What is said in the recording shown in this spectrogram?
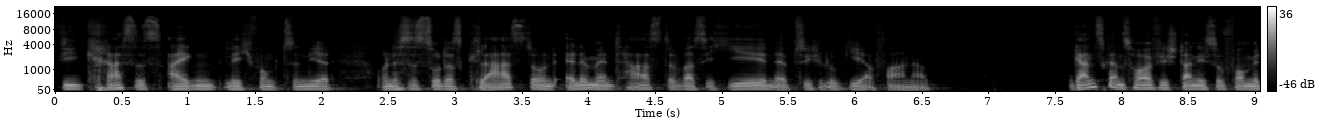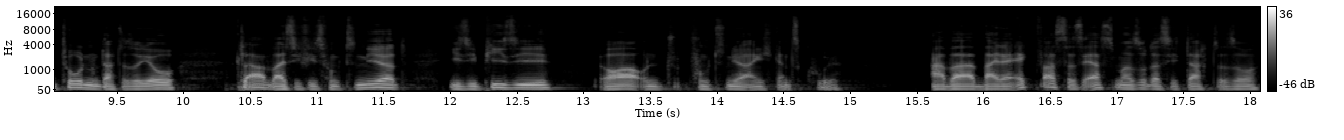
wie krass es eigentlich funktioniert. Und es ist so das klarste und elementarste, was ich je in der Psychologie erfahren habe. Ganz, ganz häufig stand ich so vor Methoden und dachte so, jo, klar, weiß ich, wie es funktioniert, easy peasy, ja, und funktioniert eigentlich ganz cool. Aber bei der Act war es das erste Mal so, dass ich dachte so,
